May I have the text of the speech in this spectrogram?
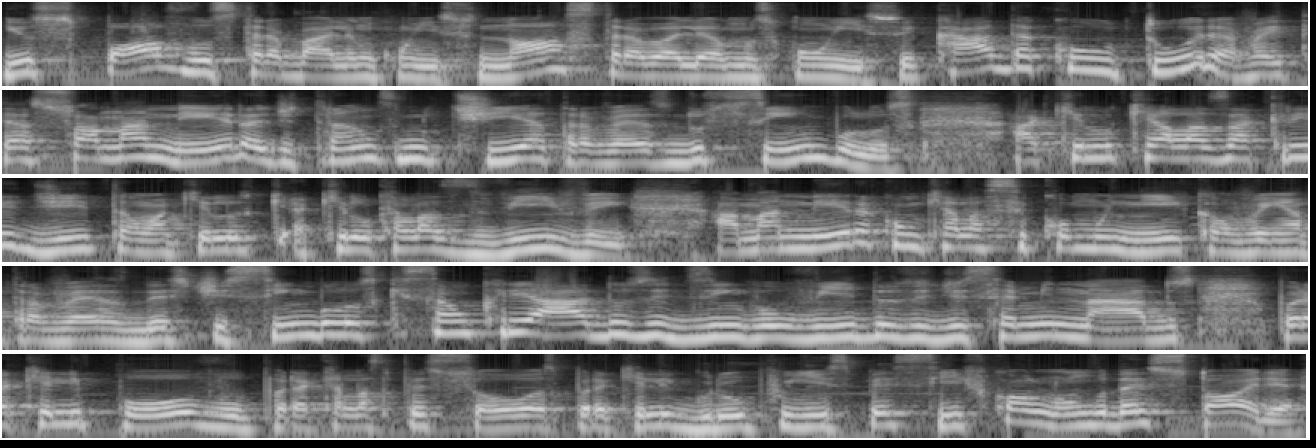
E os povos trabalham com isso, nós trabalhamos com isso. E cada cultura vai ter a sua maneira de transmitir através dos símbolos aquilo que elas acreditam, aquilo, aquilo que elas vivem. A maneira com que elas se comunicam vem através destes símbolos que são criados e desenvolvidos e disseminados por aquele povo, por aquelas pessoas, por aquele grupo em específico ao longo da história.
